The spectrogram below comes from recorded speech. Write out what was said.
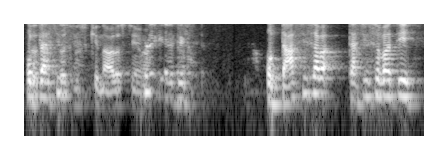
Und das, das, ist, ist, genau das Thema. Das ist, und das ist aber, das ist aber die,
